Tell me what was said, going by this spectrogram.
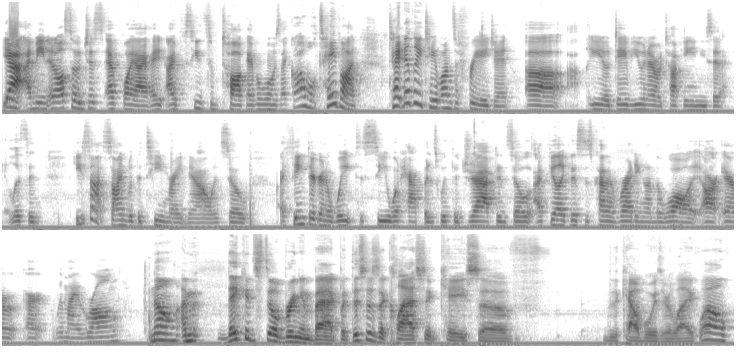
Yeah, I mean, and also just FYI, I, I've seen some talk. Everyone was like, "Oh, well, Tavon. Technically, Tavon's a free agent." Uh, you know, Dave, you and I were talking, and you said, "Listen, he's not signed with the team right now, and so I think they're going to wait to see what happens with the draft." And so I feel like this is kind of writing on the wall. Are, are, are am I wrong? No, I mean they could still bring him back, but this is a classic case of the Cowboys are like, well,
